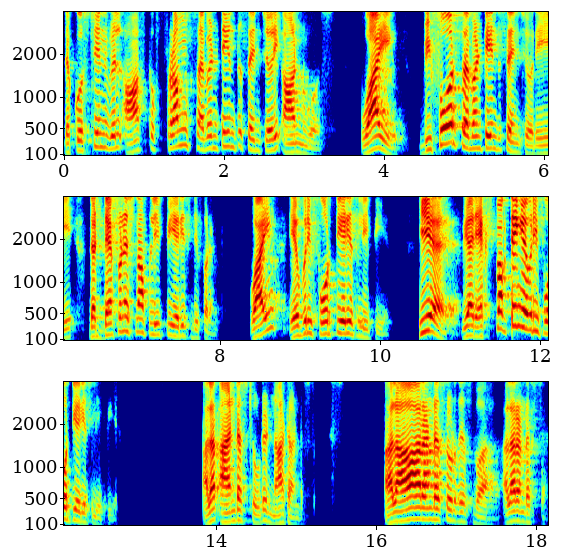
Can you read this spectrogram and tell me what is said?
the question will ask from 17th century onwards. Why? Before 17th century, the definition of leap year is different. Why? Every fourth year is leap year. Here, we are expecting every fourth year is leap year. Allah understood and not understood this. Allah understood this bar. Allah understand.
